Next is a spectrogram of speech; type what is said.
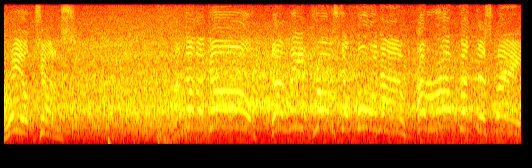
Real chance. Another goal! The lead grows to four now. A rampant display.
